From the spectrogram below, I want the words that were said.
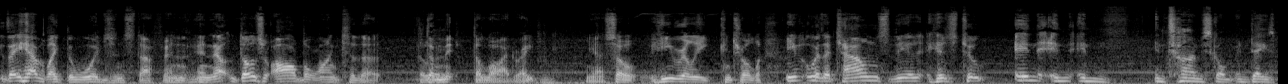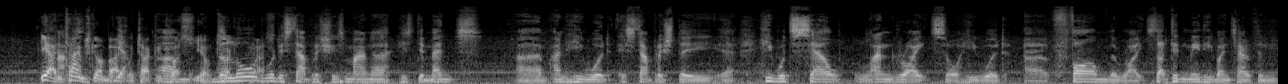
they have like the woods and stuff, and and th- those all belong to the The the, Lord. the Lord, right? Yeah. So he really controlled. the- Even were the towns the, his too? In, in, in, in times gone, in days Yeah, in past, times gone by. yeah, We're talking um, plus. Yeah, we're the Lord past. would establish his manor, his demesne, um, and he would establish the. Uh, he would sell land rights or he would uh, farm the rights. That didn't mean he went out and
